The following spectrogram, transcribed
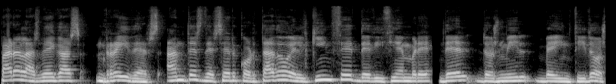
para Las Vegas Raiders antes de ser cortado el 15 de diciembre del 2022.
